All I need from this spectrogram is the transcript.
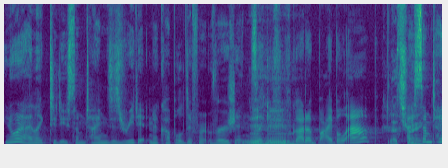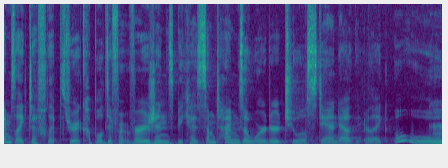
You know what I like to do sometimes is read it in a couple different versions. Like if you've got a Bible app, Mm-hmm. That's I sometimes like to flip through a couple different versions because sometimes a word or two will stand out that you're like, oh,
